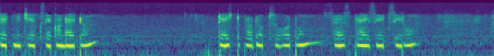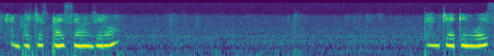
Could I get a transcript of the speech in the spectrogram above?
Let me check second item. Test product Zoho 2 sales price 80 and purchase price 70 then check invoice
